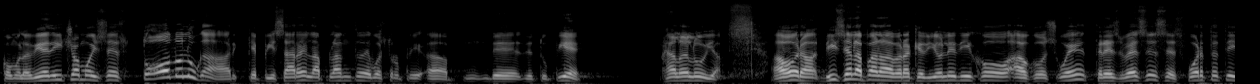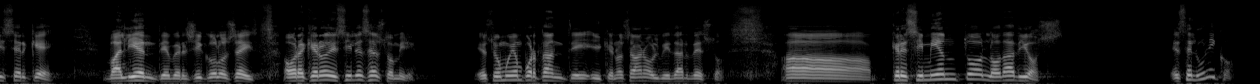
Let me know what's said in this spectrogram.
como le había dicho a Moisés, todo lugar que pisare la planta de, vuestro ah, de, de tu pie. Aleluya. Ahora, dice la palabra que Dios le dijo a Josué tres veces, esfuérzate y ser qué? Valiente, versículo 6. Ahora quiero decirles esto, mire, esto es muy importante y que no se van a olvidar de esto. crecimiento lo da Dios. Es el único.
